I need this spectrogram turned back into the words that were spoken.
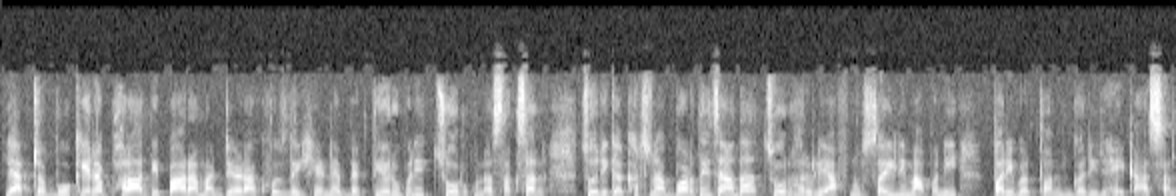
ल्यापटप बोकेर फलादी पारामा डेडा खोज्दै हिँड्ने व्यक्तिहरू पनि चोर हुन सक्छन्। चोरीका घटना बढ्दै जाँदा चोरहरूले आफ्नो शैलीमा पनि परिवर्तन गरिरहेका छन्।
